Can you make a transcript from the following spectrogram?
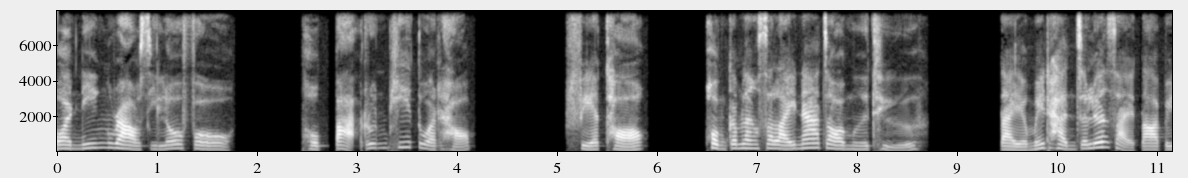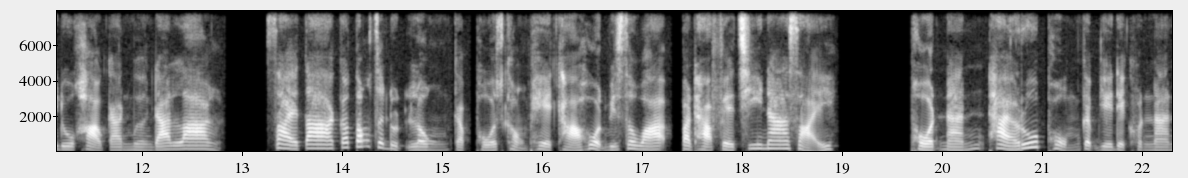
Warning Round Zero Four พบปะรุ่นพี่ตัวท็อป f e a r Talk ผมกำลังสไลด์หน้าจอมือถือ แต่ยังไม่ทันจะเลื่อนสายตาไปดูข่าวการเมืองด้านล่าง สายตาก็ต้องสะดุดลงกับโพสต์ของเพจขาโหดวิศวะปะทะเฟชชี่หน้าใส โพสต์นั้นถ่ายรูปผมกับเยเด็กคนนั้น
